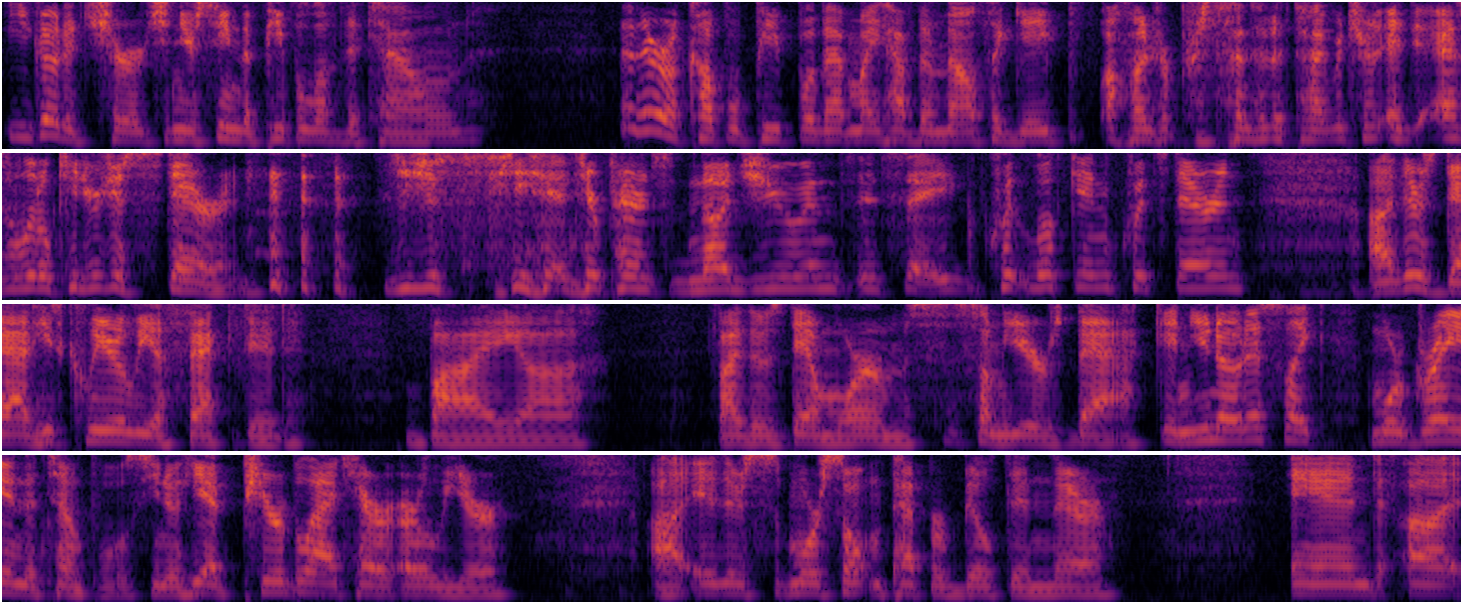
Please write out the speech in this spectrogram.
you go to church and you're seeing the people of the town, and there are a couple people that might have their mouth agape hundred percent of the time at church. And as a little kid, you're just staring. you just see it, and your parents nudge you and, and say, "Quit looking, quit staring." Uh, there's dad. He's clearly affected by. Uh, by those damn worms some years back. And you notice like more gray in the temples. You know, he had pure black hair earlier. Uh, there's more salt and pepper built in there. And uh,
